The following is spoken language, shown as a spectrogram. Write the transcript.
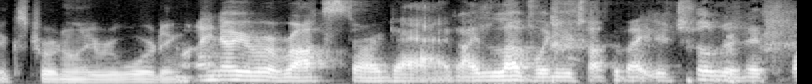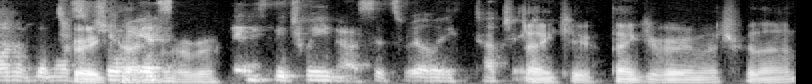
extraordinarily rewarding. I know you're a rock star dad. I love when you talk about your children. It's one of the most joyous things between us. It's really touching. Thank you. Thank you very much for that.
